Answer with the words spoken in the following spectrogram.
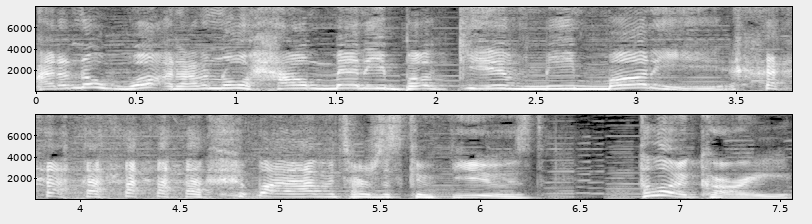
I don't know what and I don't know how many, but give me money. my avatar's just confused. Hello, Akari.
